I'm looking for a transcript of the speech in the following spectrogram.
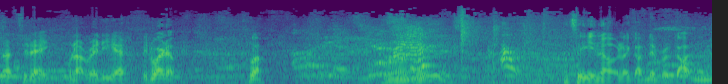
not today. We're not ready yet. Eduardo, come on. Oh my goodness. I'll tell you know. like I've never gotten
